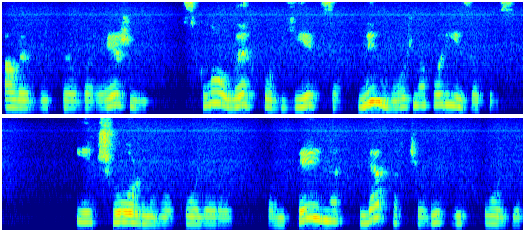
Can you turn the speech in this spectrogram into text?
але будьте обережні, скло легко б'ється, ним можна порізатись. І чорного кольору контейнер для харчових відходів.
